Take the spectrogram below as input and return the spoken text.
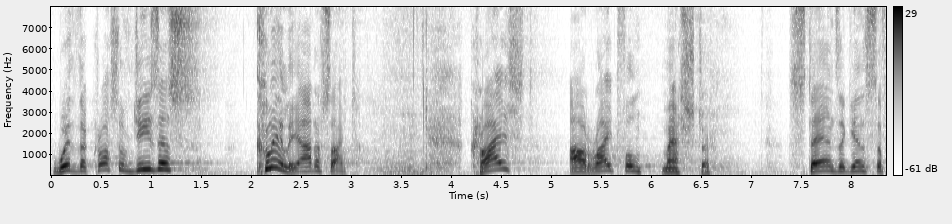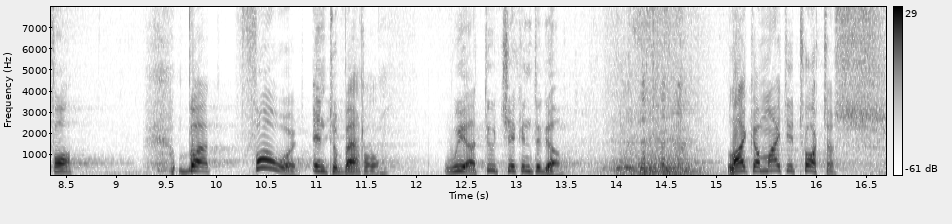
with the cross of Jesus clearly out of sight. Christ, our rightful master, stands against the foe. But forward into battle, we are too chicken to go. like a mighty tortoise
